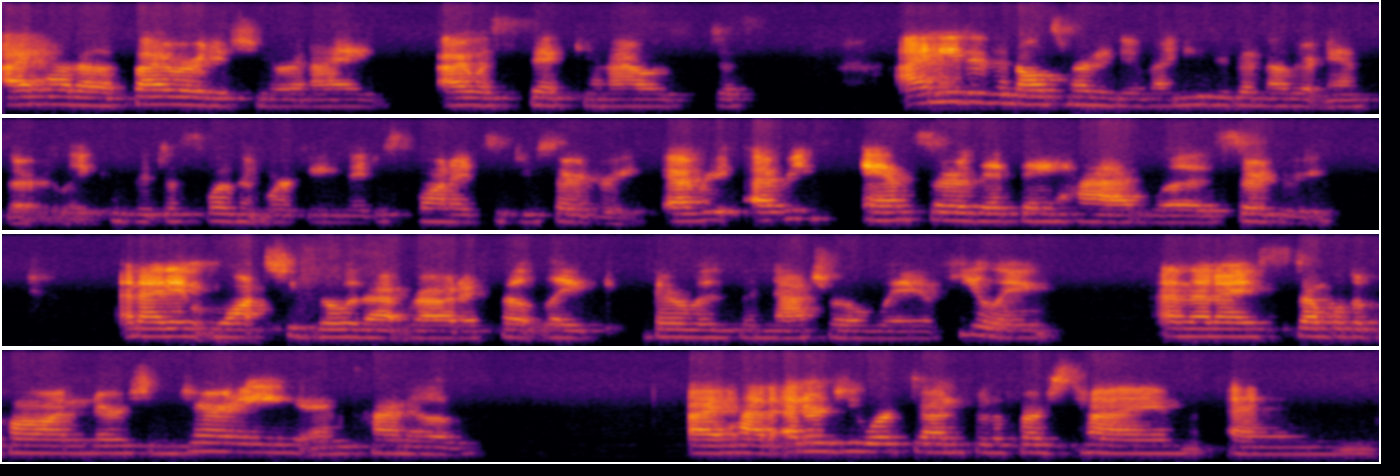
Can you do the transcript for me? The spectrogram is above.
I had a thyroid issue and I I was sick and I was just, I needed an alternative. I needed another answer, like, because it just wasn't working. They just wanted to do surgery. Every every answer that they had was surgery, and I didn't want to go that route. I felt like there was a natural way of healing, and then I stumbled upon Nourishing Journey and kind of, I had energy work done for the first time, and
